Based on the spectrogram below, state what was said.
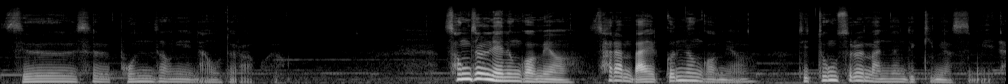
슬슬 본성이 나오더라고요. 성질 내는 거며 사람 말 끊는 거며 뒤통수를 맞는 느낌이었습니다.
